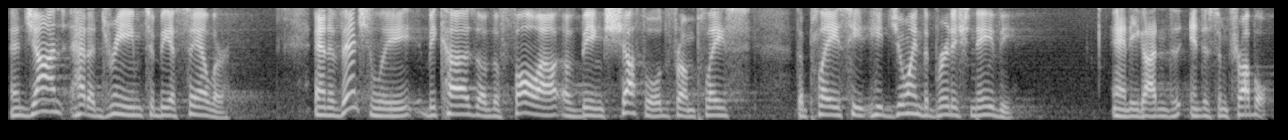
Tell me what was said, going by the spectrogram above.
And John had a dream to be a sailor. And eventually, because of the fallout of being shuffled from place to place, he, he joined the British Navy and he got into, into some trouble.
